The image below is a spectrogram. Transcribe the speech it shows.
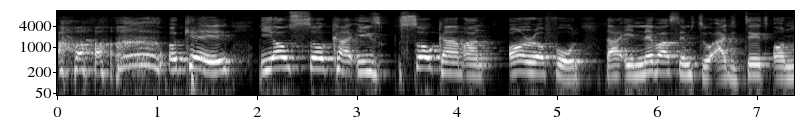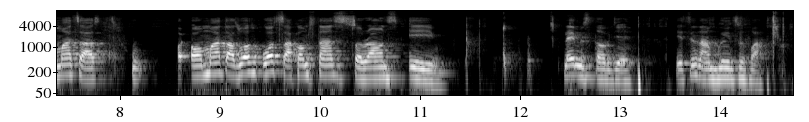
okay, he also can, is so calm and unruffled that he never seems to agitate on matters on matters what, what circumstance surrounds him. Let me stop there. It seems I'm going too far.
